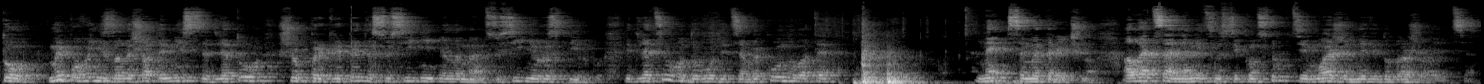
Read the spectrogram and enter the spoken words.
то ми повинні залишати місце для того, щоб прикріпити сусідній елемент, сусідню розпірку. І для цього доводиться виконувати не симетрично. Але це на міцності конструкції майже не відображається.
